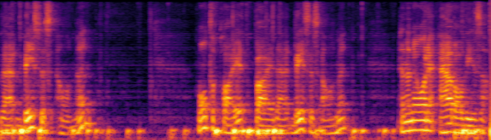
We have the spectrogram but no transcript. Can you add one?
that basis element, multiply it by that basis element, and then I want to add all these up.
